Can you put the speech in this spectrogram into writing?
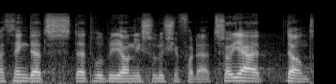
I think that's that would be the only solution for that. So yeah, don't.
